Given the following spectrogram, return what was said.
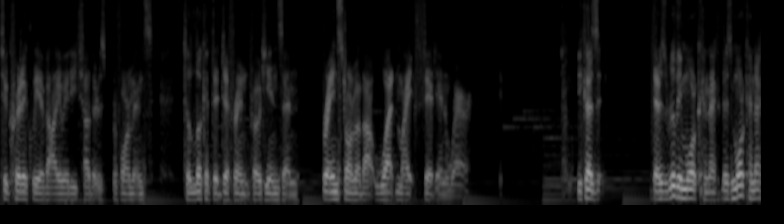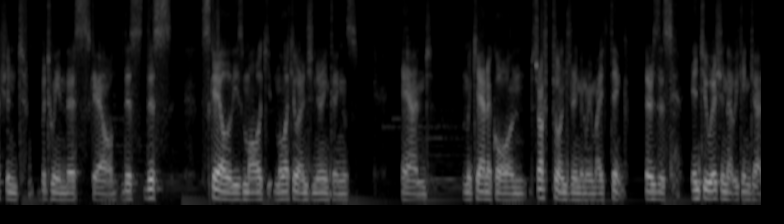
to critically evaluate each other's performance, to look at the different proteins and brainstorm about what might fit in where. Because there's really more connect there's more connection t- between this scale this this scale of these molecu- molecular engineering things and mechanical and structural engineering than we might think there's this intuition that we can get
